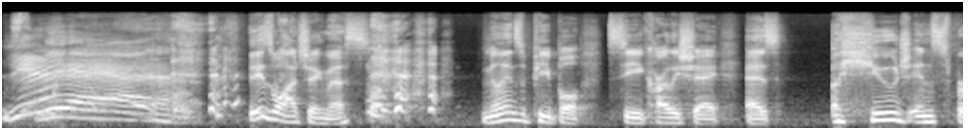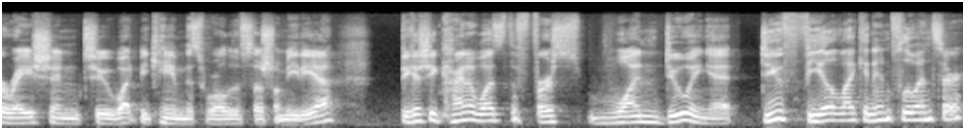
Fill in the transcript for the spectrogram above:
Yeah. He's watching this. Millions of people see Carly Shay as a huge inspiration to what became this world of social media because she kind of was the first one doing it. Do you feel like an influencer?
